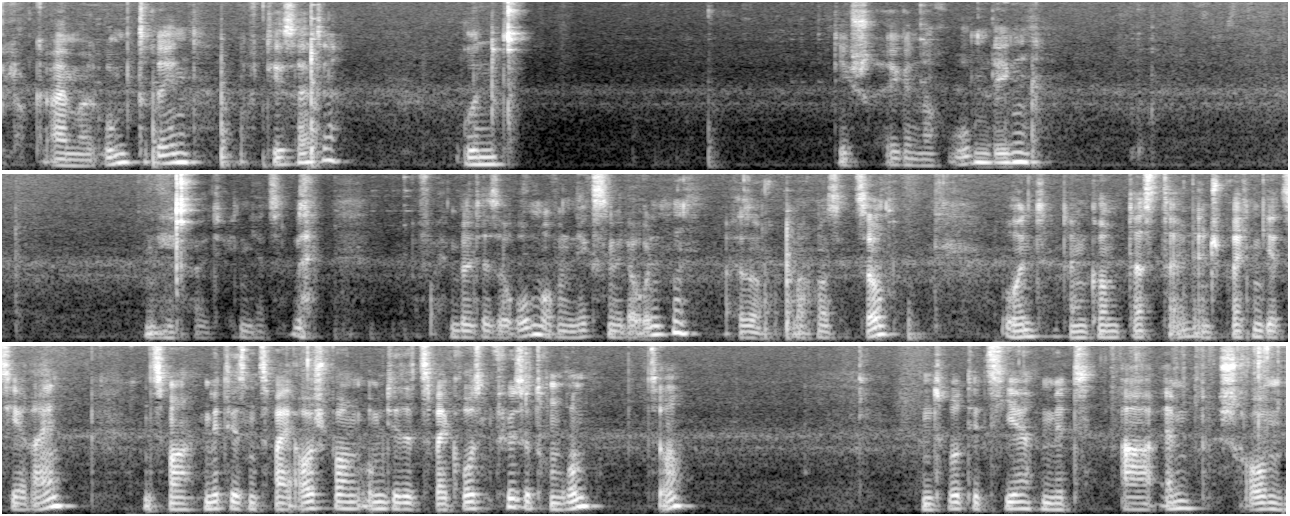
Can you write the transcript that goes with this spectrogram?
Block einmal umdrehen auf die Seite und die Schräge nach oben legen. Nee, halt wie jetzt? Auf einem Bild ist er oben, auf dem nächsten wieder unten. Also machen wir es jetzt so. Und dann kommt das Teil entsprechend jetzt hier rein. Und zwar mit diesen zwei Aussparungen um diese zwei großen Füße drumherum. So. Und wird jetzt hier mit AM-Schrauben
